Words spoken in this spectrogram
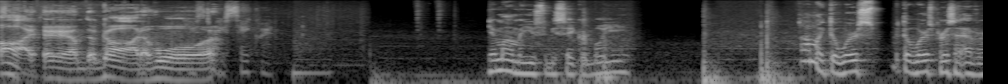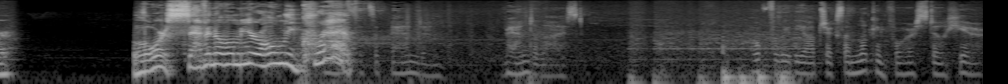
I am the god of war. Sacred. Your mama used to be sacred, boy. I'm like the worst, the worst person ever. Lord, seven of them here. Holy crap! It's abandoned, vandalized. Hopefully, the objects I'm looking for are still here.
